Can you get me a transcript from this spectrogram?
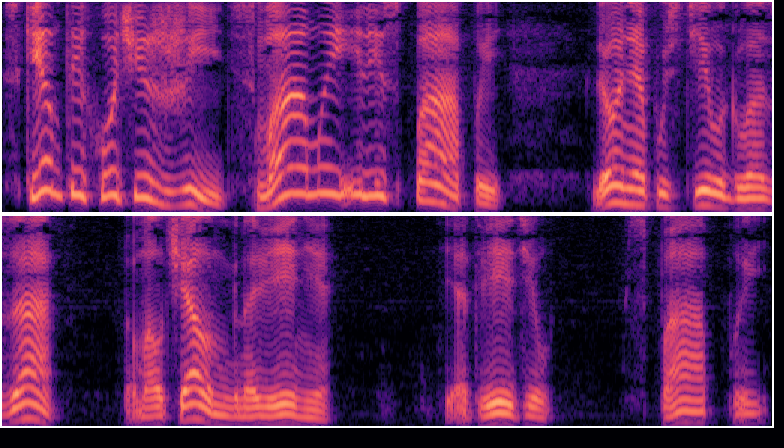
«С кем ты хочешь жить, с мамой или с папой?» Леня опустил глаза, помолчал мгновение и ответил «С папой».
